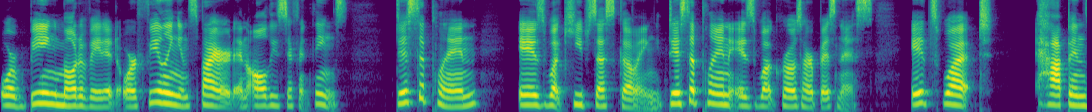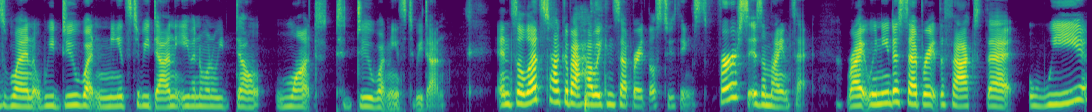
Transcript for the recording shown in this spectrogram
or being motivated or feeling inspired and all these different things. Discipline is what keeps us going. Discipline is what grows our business. It's what happens when we do what needs to be done, even when we don't want to do what needs to be done. And so let's talk about how we can separate those two things. First is a mindset, right? We need to separate the fact that we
